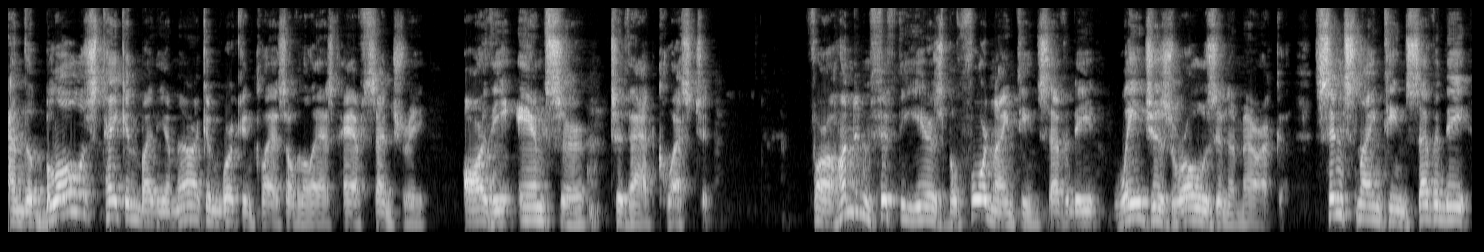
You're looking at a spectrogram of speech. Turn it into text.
And the blows taken by the American working class over the last half century are the answer to that question. For 150 years before 1970, wages rose in America. Since 1970,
